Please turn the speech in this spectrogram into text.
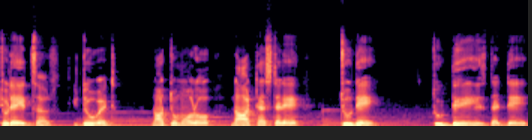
today itself. You do it. Not tomorrow not yesterday today. Today is the day.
